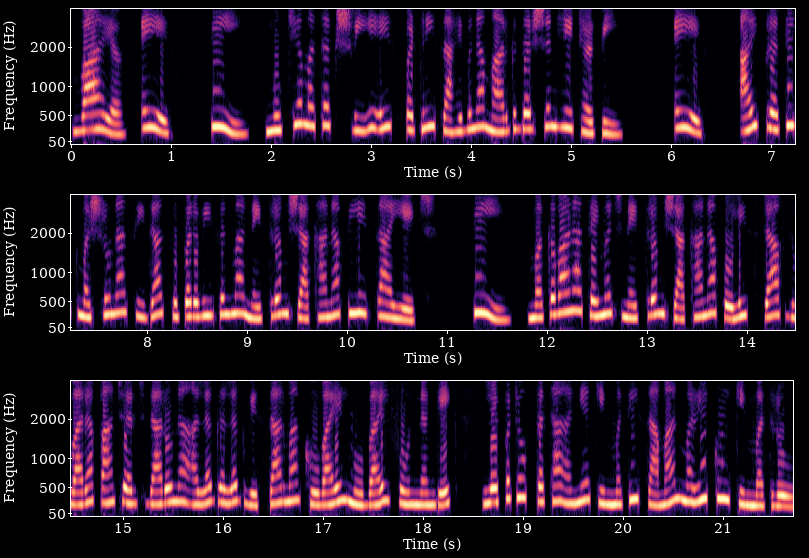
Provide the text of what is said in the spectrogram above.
Y, S, P મુખ્ય મથક શ્રી એસ પટણી સાહેબના માર્ગદર્શન હેઠળ પી, એસ, આઈ પ્રતિક મશરૂના સીધા સુપરવિઝનમાં નેત્રમ શાખાના પીએસઆઈએચ પી, મકવાણા તેમજ નેત્રમ શાખાના પોલીસ સ્ટાફ દ્વારા પાંચ અરજદારોના અલગ અલગ વિસ્તારમાં ખોવાયેલ મોબાઈલ ફોન નંગ લેપટોપ તથા અન્ય કિંમતી સામાન મળી કુલ કિંમત રૂ.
